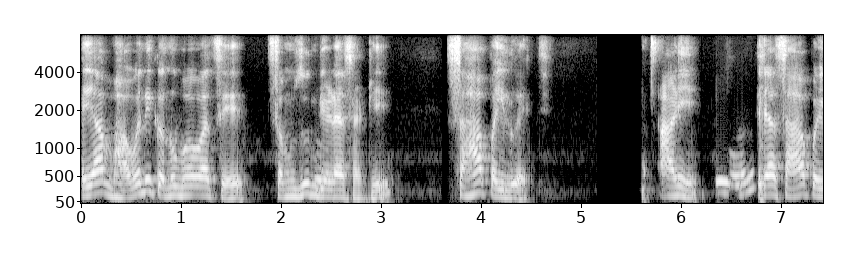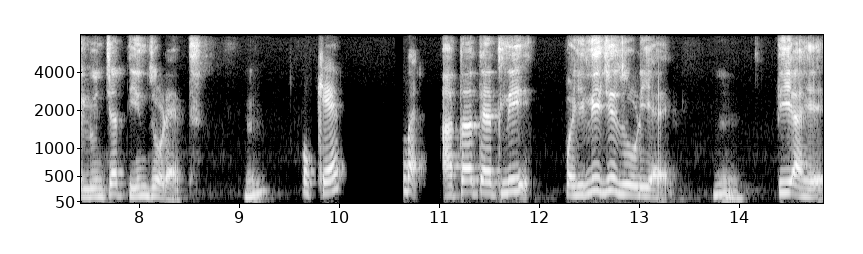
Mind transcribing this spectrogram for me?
या भावनिक अनुभवाचे समजून घेण्यासाठी सहा पैलू आहेत. आणि त्या सहा पैलूंच्या तीन जोड्या आहेत. ओके. आता त्यातली पहिली जी जोडी आहे ती आहे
